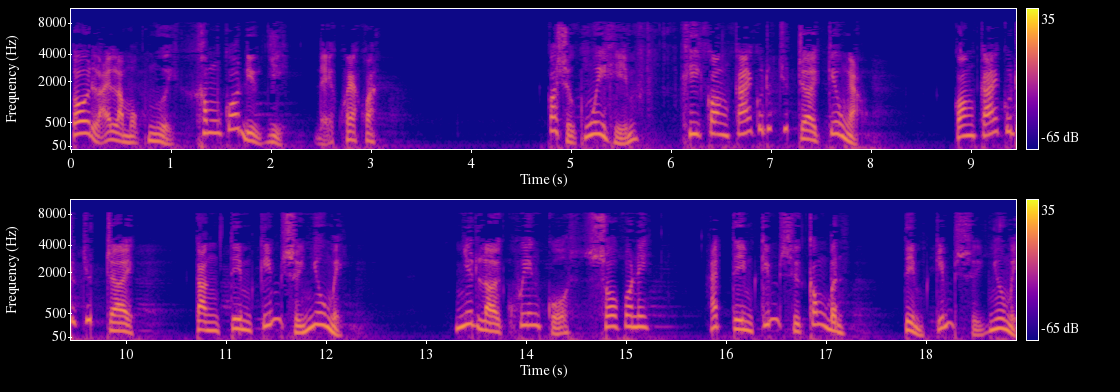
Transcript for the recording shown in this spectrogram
tôi lại là một người không có điều gì để khoe khoang. Có sự nguy hiểm khi con cái của Đức Chúa Trời kiêu ngạo. Con cái của Đức Chúa Trời cần tìm kiếm sự nhu mì. Như lời khuyên của Sophoni, hãy tìm kiếm sự công bình, tìm kiếm sự nhu mì.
